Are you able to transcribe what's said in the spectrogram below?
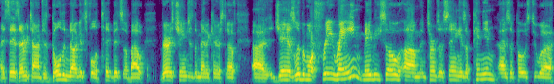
I say this every time, just golden nuggets full of tidbits about various changes to Medicare stuff. Uh, Jae has a little bit more free reign, maybe so, um, in terms of saying his opinion as opposed to a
